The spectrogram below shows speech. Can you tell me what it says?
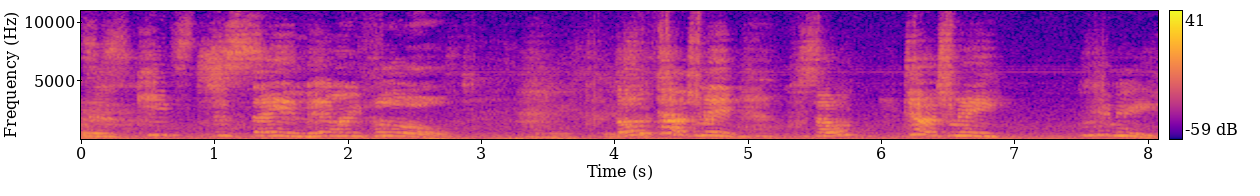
It just keeps just saying memory full. Don't touch me. Don't touch me. Look at me.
